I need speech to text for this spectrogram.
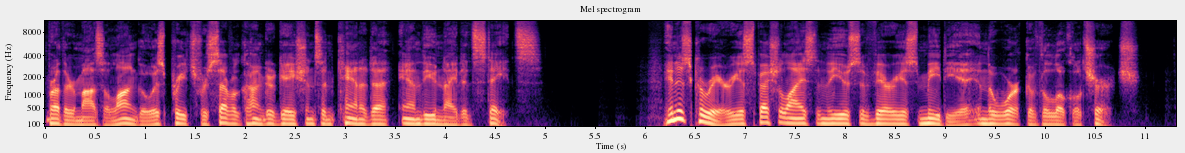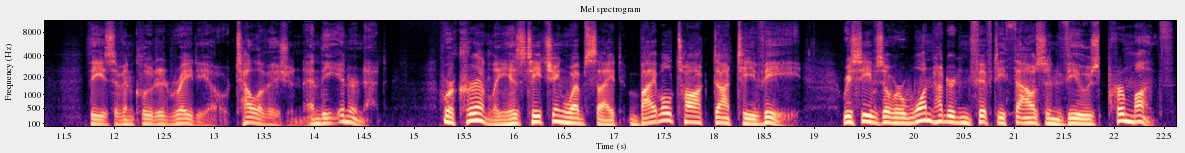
Brother Mazzalongo has preached for several congregations in Canada and the United States. In his career, he has specialized in the use of various media in the work of the local church. These have included radio, television, and the Internet, where currently his teaching website, BibleTalk.tv, receives over 150,000 views per month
